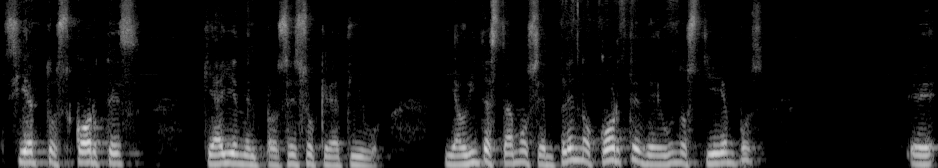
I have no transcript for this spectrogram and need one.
ciertos cortes que hay en el proceso creativo. Y ahorita estamos en pleno corte de unos tiempos eh,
